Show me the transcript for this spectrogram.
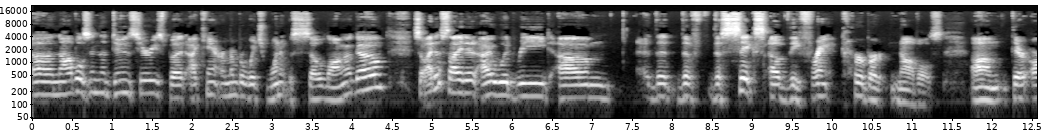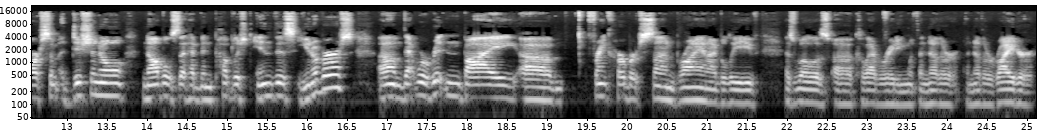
uh, novels in the Dune series, but I can't remember which one. It was so long ago. So I decided I would read um, the the the six of the Frank Herbert novels. Um, there are some additional novels that have been published in this universe um, that were written by um, Frank Herbert's son Brian, I believe, as well as uh, collaborating with another another writer.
